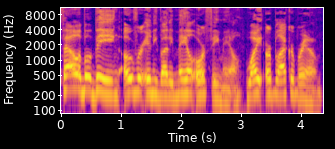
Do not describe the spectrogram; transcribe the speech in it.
fallible being over anybody, male or female, white or black or brown.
